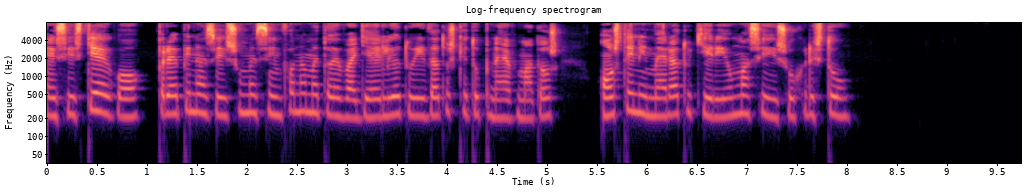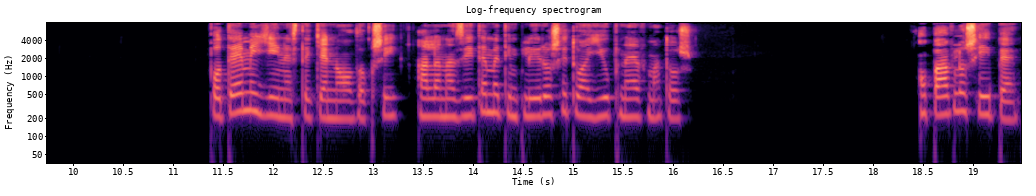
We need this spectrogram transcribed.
Εσείς και εγώ πρέπει να ζήσουμε σύμφωνα με το Ευαγγέλιο του Ήδατος και του Πνεύματος ως την ημέρα του Κυρίου μας Ιησού Χριστού. Ποτέ μη γίνεστε κενόδοξοι, αλλά να ζείτε με την πλήρωση του Αγίου Πνεύματος. Ο Παύλος είπε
